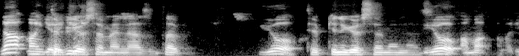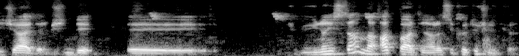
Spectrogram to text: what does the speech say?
ne yapman gerekir? Tepki göstermen lazım tabii. Yok. Tepkini göstermen lazım. Yok ama, ama rica ederim. Şimdi e, Yunanistan'la AK Parti'nin arası kötü çünkü.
